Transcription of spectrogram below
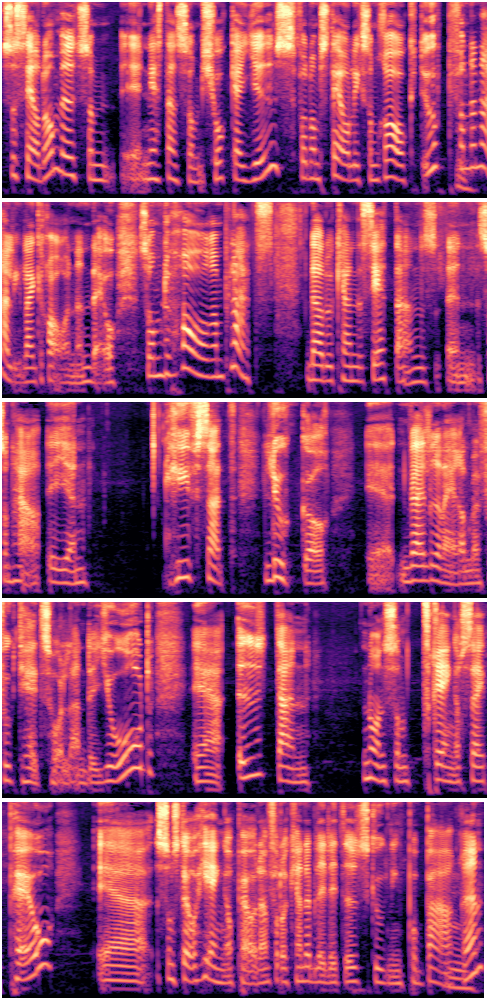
så ser de ut som, eh, nästan som tjocka ljus för de står liksom rakt upp från den här lilla granen då. Så om du har en plats där du kan sätta en, en sån här i en hyfsat lucker, eh, väldränerad med fuktighetshållande jord eh, utan någon som tränger sig på eh, som står och hänger på den för då kan det bli lite utskuggning på barren.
